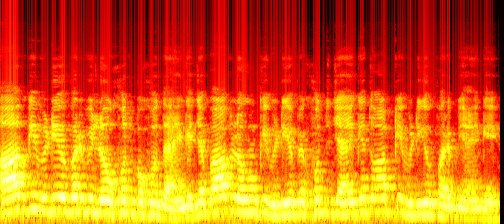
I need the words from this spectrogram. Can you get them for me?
आपकी वीडियो पर भी लोग खुद ब खुद आएँगे। जब आप लोगों की वीडियो पर खुद जाएँगे तो आपकी वीडियो पर भी आएँगे।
